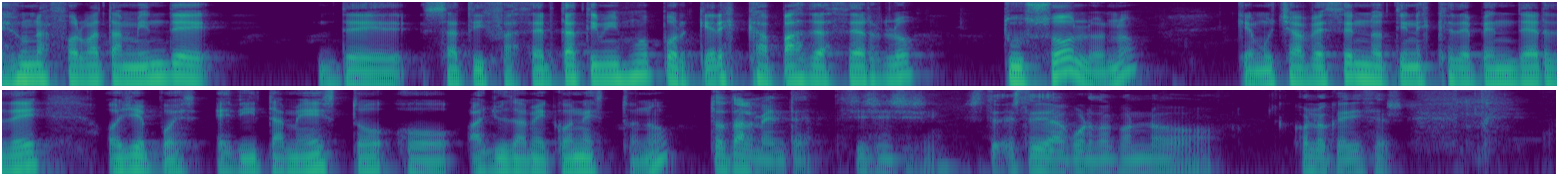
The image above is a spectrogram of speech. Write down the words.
es una forma también de, de satisfacerte a ti mismo porque eres capaz de hacerlo tú solo, ¿no? que muchas veces no tienes que depender de, oye, pues edítame esto o ayúdame con esto, ¿no? Totalmente, sí, sí, sí, sí. Estoy, de acuerdo con lo, con lo que dices.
